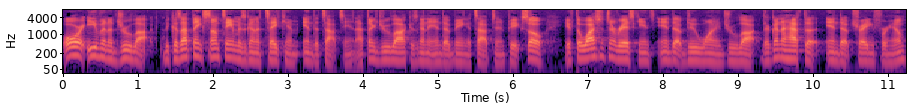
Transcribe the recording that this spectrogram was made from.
or even a Drew Lock because I think some team is going to take him in the top 10. I think Drew Lock is going to end up being a top 10 pick. So if the Washington Redskins end up do wanting Drew Lock, they're going to have to end up trading for him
